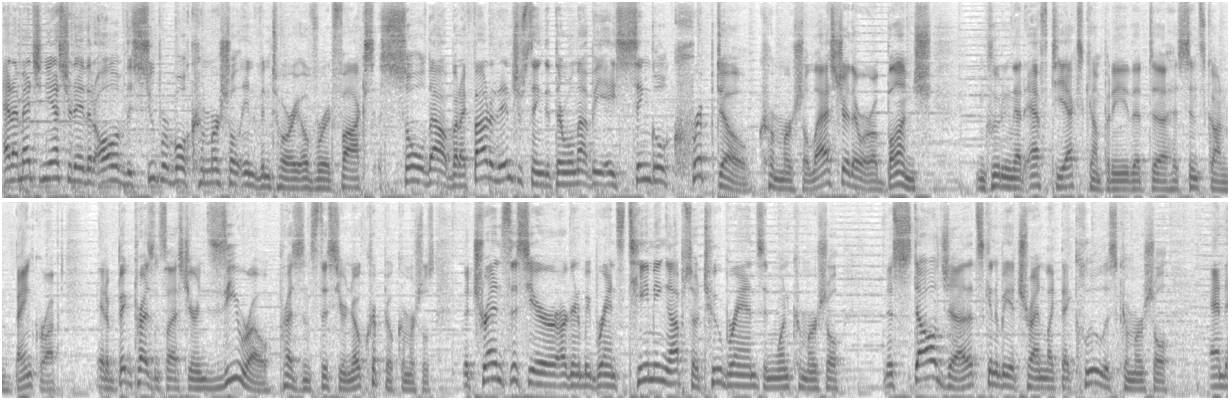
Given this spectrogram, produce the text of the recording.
And I mentioned yesterday that all of the Super Bowl commercial inventory over at Fox sold out, but I found it interesting that there will not be a single crypto commercial. Last year there were a bunch, including that FTX company that uh, has since gone bankrupt. Had a big presence last year and zero presence this year, no crypto commercials. The trends this year are going to be brands teaming up, so two brands in one commercial. Nostalgia, that's going to be a trend like that Clueless commercial. And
